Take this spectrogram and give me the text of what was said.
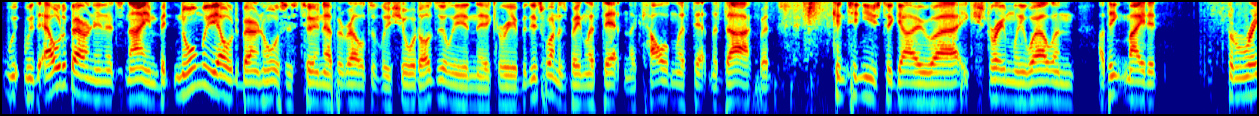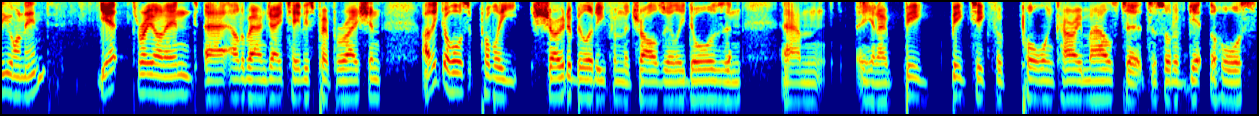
with Aldebaran in its name, but normally Aldebaran horses turn up at relatively short odds early in their career, but this one has been left out in the cold and left out in the dark, but continues to go uh, extremely well, and I think made it three on end. Yep, three on end. Uh, Aldebaran JT this preparation. I think the horse probably showed ability from the trials early doors, and um, you know, big big tick for Paul and Curry Males to, to sort of get the horse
